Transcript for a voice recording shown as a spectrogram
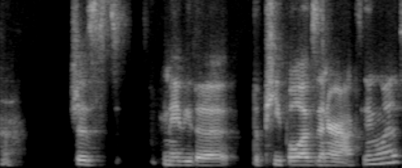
just maybe the the people I was interacting with.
